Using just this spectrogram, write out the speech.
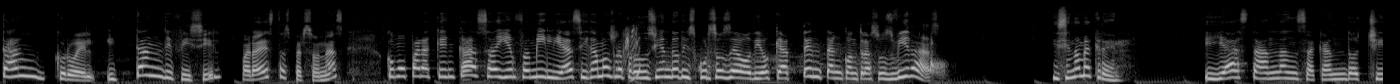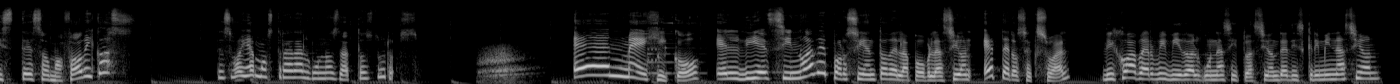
tan cruel y tan difícil para estas personas como para que en casa y en familia sigamos reproduciendo discursos de odio que atentan contra sus vidas. Y si no me creen, y ya hasta andan sacando chistes homofóbicos, les voy a mostrar algunos datos duros. En México, el 19% de la población heterosexual dijo haber vivido alguna situación de discriminación,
